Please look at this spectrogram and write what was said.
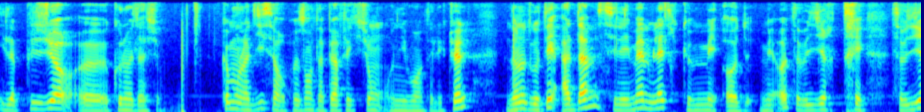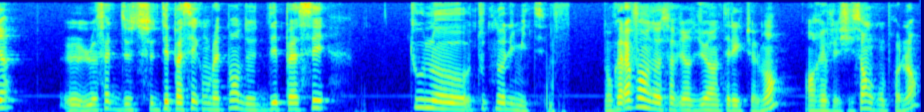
il a plusieurs euh, connotations. Comme on l'a dit, ça représente la perfection au niveau intellectuel. D'un autre côté, Adam, c'est les mêmes lettres que Méhod. Méhod, ça veut dire trait. Ça veut dire le fait de se dépasser complètement, de dépasser toutes nos limites. Donc à la fois, on doit servir Dieu intellectuellement, en réfléchissant, en comprenant.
